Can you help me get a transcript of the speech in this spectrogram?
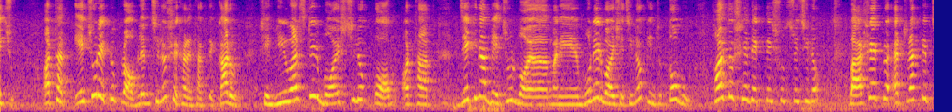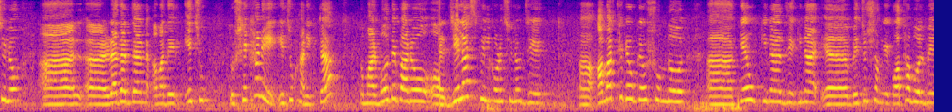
এচু। অর্থাৎ এচুর একটু প্রবলেম ছিল সেখানে থাকতে। কারণ সেই ভিউয়ার্সটির বয়স ছিল কম, অর্থাৎ যে কিনা বেচুর মানে বোনের বয়সে ছিল, কিন্তু তবু হয়তো সে দেখতে সুশ্রী ছিল বা সে একটু অ্যাট্রাক্টিভ ছিল রাদার দ্যান আমাদের এচু। তো সেখানে এচু খানিকটা তোমার বলতে পারো জেলাস ফিল করেছিল যে আমার থেকেও কেউ সুন্দর কেউ কিনা যে কিনা বেচুর সঙ্গে কথা বলবে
